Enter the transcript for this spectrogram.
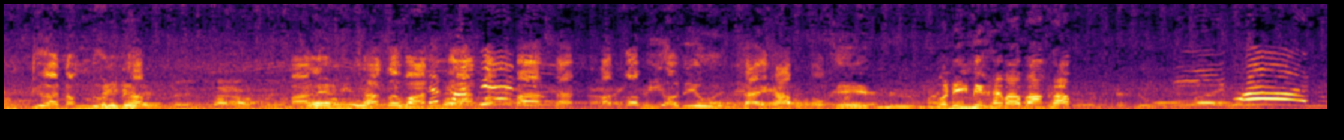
น้องเกลือน้องหนุนครับ มาเล่นหินช้าสวรรค์งานวัดป่าสักแล้วก็พี่ออนิวใช่ครับโอเค วันนี้มีใครมาบ้างครับ มีพ่อหนู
